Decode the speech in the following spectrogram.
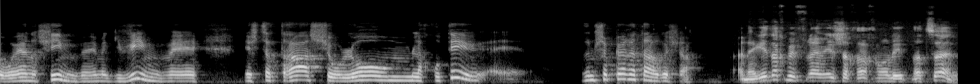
ורואה אנשים והם מגיבים ויש קצת רעש שהוא לא מלאכותי, זה משפר את ההרגשה. אני אגיד לך בפני מי שכחנו להתנצל.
